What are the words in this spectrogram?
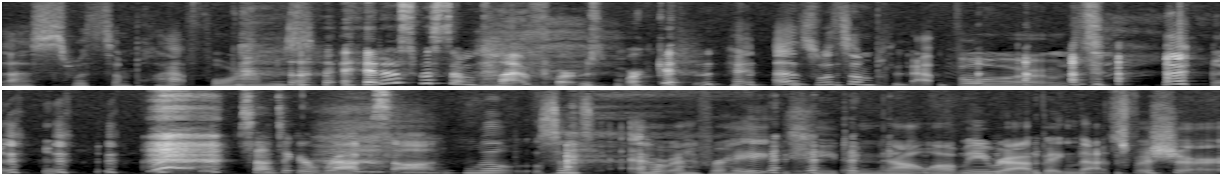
us with some platforms. Hit us with some platforms, Morgan. hit us with some platforms. Sounds like a rap song. well, since, uh, right? You do not want me rapping, that's for sure.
